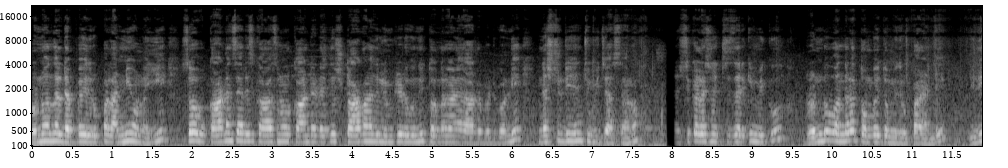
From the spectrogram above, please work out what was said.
రెండు వందల డెబ్బై ఐదు రూపాయలు అన్నీ ఉన్నాయి. సో కాటన్ శారీస్ కావాల్సిన వాళ్ళు కాంటాక్ట్ అయితే స్టాక్ అనేది లిమిటెడ్ ఉంది తొందరగా అనేది ఆర్డర్ పెట్టుకోండి. నెక్స్ట్ డిజైన్ చూపించేస్తాను. నెక్స్ట్ కలెక్షన్ వచ్చేసరికి మీకు రెండు వందల తొంభై తొమ్మిది రూపాయలండి. ఇది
